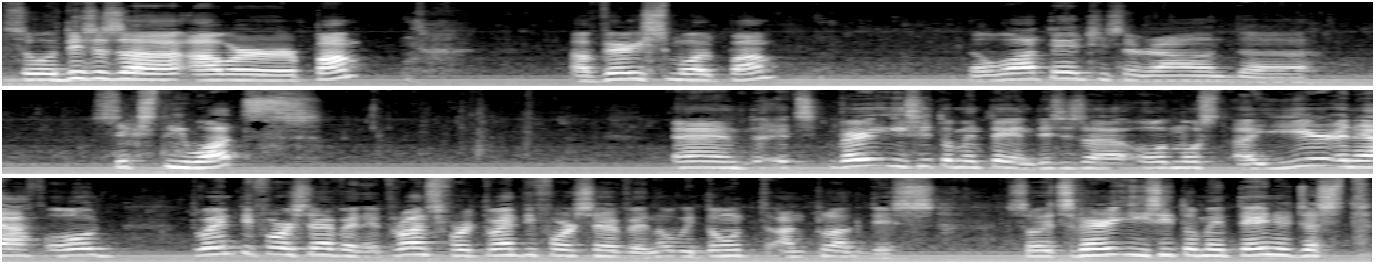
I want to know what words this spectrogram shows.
So this is uh, our pump, a very small pump. The wattage is around uh, 60 watts and it's very easy to maintain. This is a, almost a year and a half old, 24/7. It runs for 24/7. No, we don't unplug this, so it's very easy to maintain. You just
